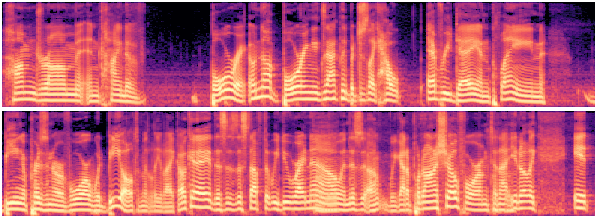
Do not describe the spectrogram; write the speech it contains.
humdrum and kind of boring. Oh, not boring exactly, but just like how everyday and plain being a prisoner of war would be ultimately like okay this is the stuff that we do right now and this is uh, we got to put on a show for him tonight you know like it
